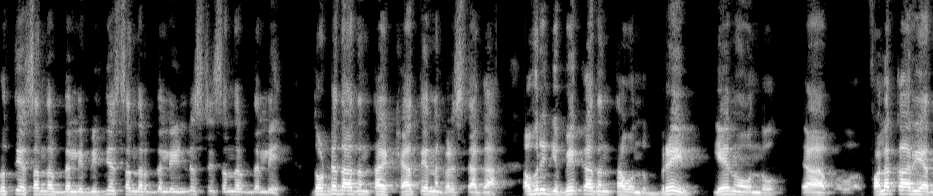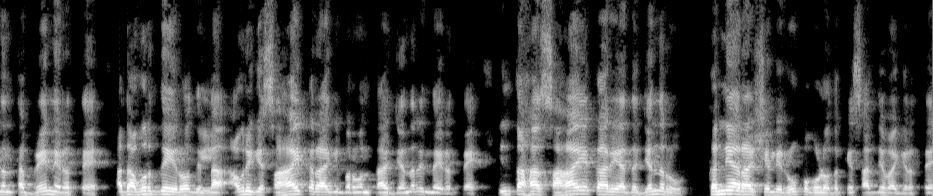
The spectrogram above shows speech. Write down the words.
ವೃತ್ತಿಯ ಸಂದರ್ಭದಲ್ಲಿ ಬಿಸ್ನೆಸ್ ಸಂದರ್ಭದಲ್ಲಿ ಇಂಡಸ್ಟ್ರಿ ಸಂದರ್ಭದಲ್ಲಿ ದೊಡ್ಡದಾದಂತಹ ಖ್ಯಾತಿಯನ್ನು ಗಳಿಸಿದಾಗ ಅವರಿಗೆ ಬೇಕಾದಂತಹ ಒಂದು ಬ್ರೈನ್ ಏನು ಒಂದು ಆ, ಬ್ರೇನ್ ಇರುತ್ತೆ ಅದು ಅವರದ್ದೇ ಇರೋದಿಲ್ಲ. ಅವರಿಗೆ ಸಹಾಯಕರಾಗಿ ಬರುವಂತಹ ಜನರಿಂದ ಇರುತ್ತೆ. ಇಂತಹ ಸಹಾಯಕಾರಿಯಾದ ಜನರು ಕನ್ಯಾ ರಾಶಿಯಲ್ಲಿ ರೂಪುಗೊಳ್ಳೋದಕ್ಕೆ ಸಾಧ್ಯವಾಗಿರುತ್ತೆ.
